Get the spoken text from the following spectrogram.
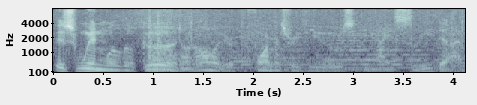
This win will look good on all of your performance reviews. Nicely done.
